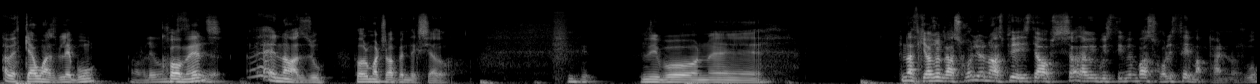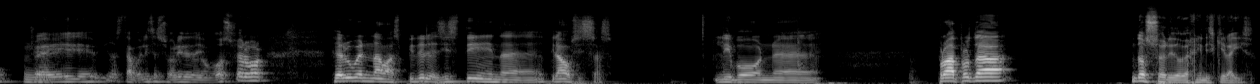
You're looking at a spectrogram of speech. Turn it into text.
τα παιδιά που μας βλέπουν. Να βλέπουμε Comments. τις- Ε, να μας ζουν. Θέλουμε να πέντε δεξιά εδώ. Λοιπόν, ε, να θυκιάζω ένα σχόλιο να μας πείτε εσείς την άποψη σας, από τη στιγμή που ασχολείστε με πάνω σου. Και ε, είσαστε από λίστες σωρείτε το ποδόσφαιρο, θέλουμε να μας πείτε εσείς την, ε, την άποψη σας. Λοιπόν, ε, πρώτα πρώτα, δεν το σωρεί το παιχνίδι της Κυριακής.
